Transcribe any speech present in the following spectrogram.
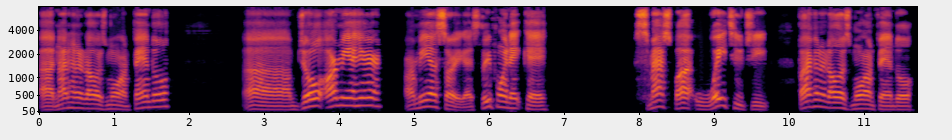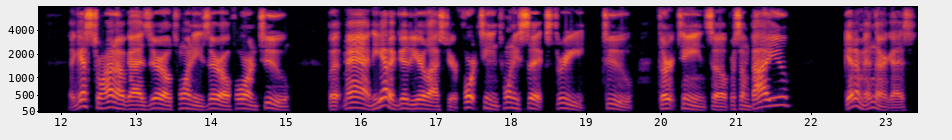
Uh, $900 more on FanDuel. Um, Joel Armia here. Armia, sorry guys, 3.8K. Smash spot, way too cheap. $500 more on FanDuel. Against Toronto, guys, 0, 20, 0, 4, and 2. But man, he had a good year last year 14, 26, 3, 2, 13. So for some value, get him in there, guys.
